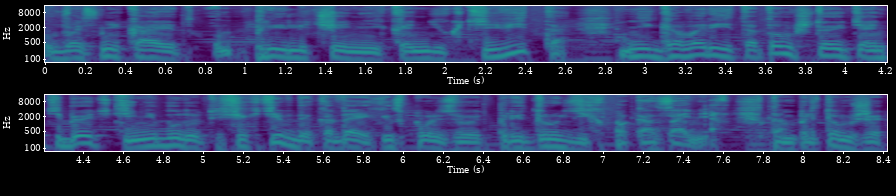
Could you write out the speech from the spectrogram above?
возникает при лечении конъюнктивита, не говорит о том, что эти антибиотики не будут эффективны, когда их используют при других показаниях, там при том же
